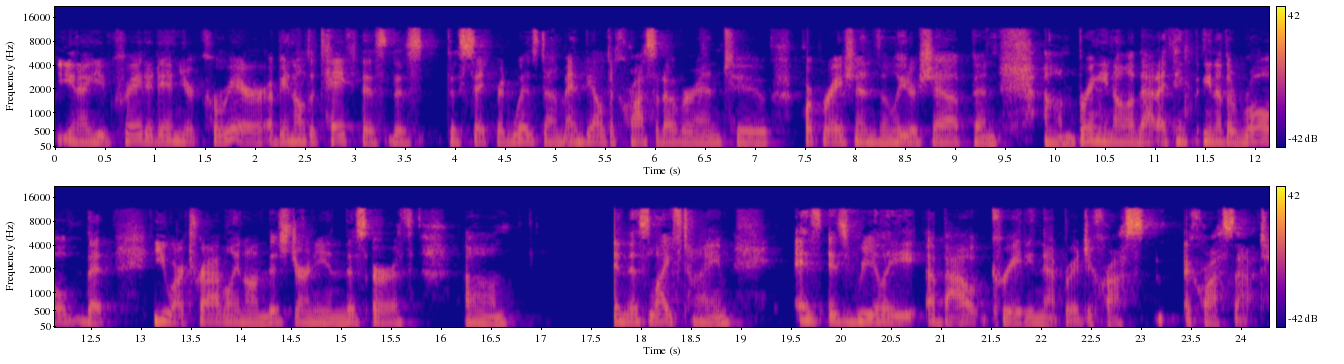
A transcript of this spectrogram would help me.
you know, you've created in your career of being able to take this, this, this sacred wisdom and be able to cross it over into corporations and leadership and um, bringing all of that. I think, you know, the role that you are traveling on this journey in this earth, um, in this lifetime is is really about creating that bridge across across that.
